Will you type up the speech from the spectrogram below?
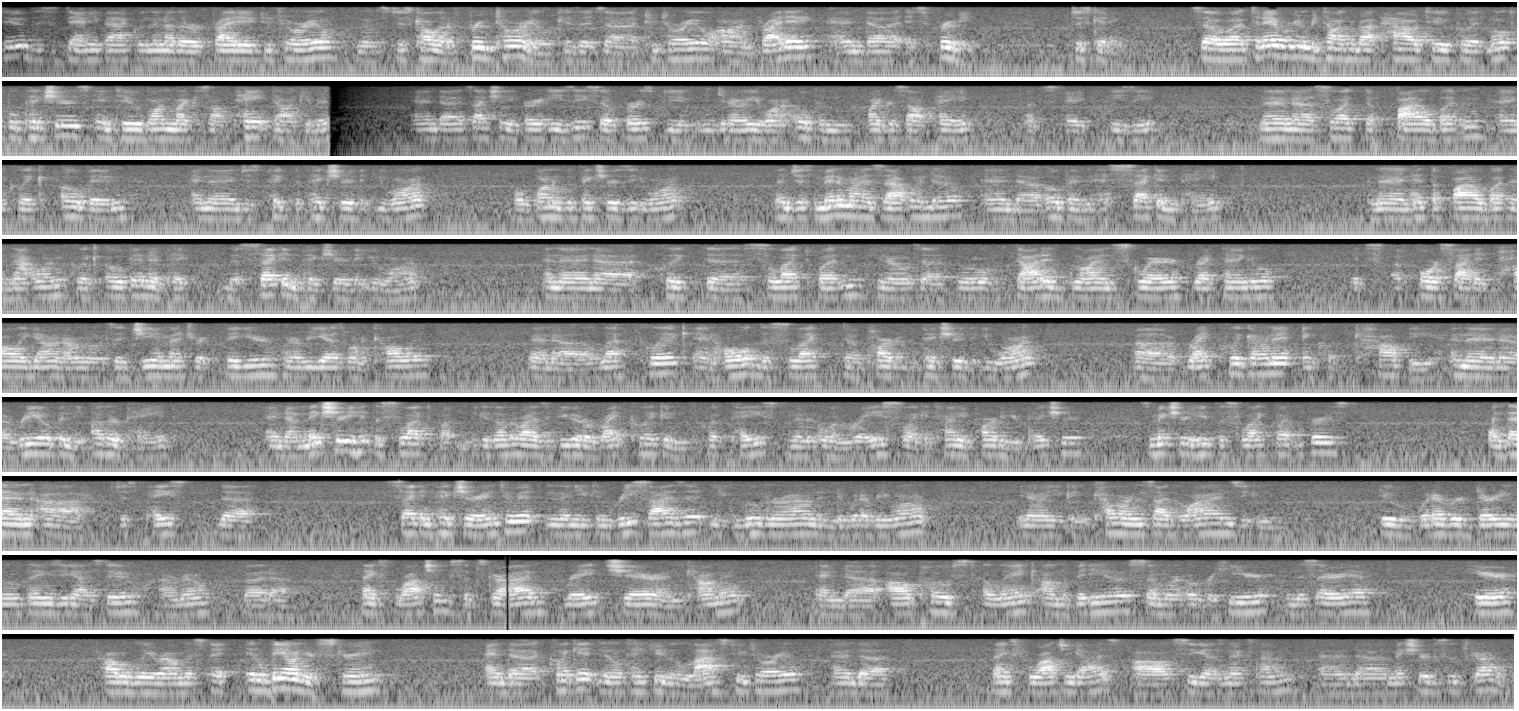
YouTube, this is Danny back with another Friday tutorial. Let's just call it a fruitorial because it's a tutorial on Friday and uh, it's fruity. Just kidding. So uh, today we're going to be talking about how to put multiple pictures into one Microsoft Paint document. And uh, it's actually very easy. So first, you, you know, you want to open Microsoft Paint. That's easy. Then uh, select the File button and click Open, and then just pick the picture that you want, or one of the pictures that you want. Then just minimize that window and uh, open a second paint. And then hit the file button in that one, click open and pick the second picture that you want. And then uh, click the select button, you know, it's a little dotted line square rectangle. It's a four-sided polygon, I don't know, it's a geometric figure, whatever you guys want to call it. Then uh, left click and hold to select the part of the picture that you want. Uh, right click on it and click copy and then uh, reopen the other paint and uh, make sure you hit the select button because otherwise if you go to right click and click paste then it will erase like a tiny part of your picture. So make sure you hit the select button first and then uh, just paste the second picture into it and then you can resize it, you can move it around and do whatever you want. You know, you can color inside the lines, you can do whatever dirty little things you guys do, I don't know. But uh, thanks for watching, subscribe, rate, share, and comment and uh, I'll post a link on the video somewhere over here in this area here probably around this it, will be on your screen. And uh, click it and it'll take you to the last tutorial. And uh, thanks for watching guys. I'll see you guys next time. And uh, make sure to subscribe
